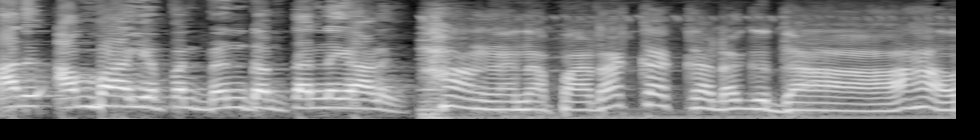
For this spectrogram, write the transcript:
അത് അമ്മായിയപ്പൻ ബന്ധം തന്നെയാണ്. അങ്ങനെ പടക്ക കടകുദാഹവ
